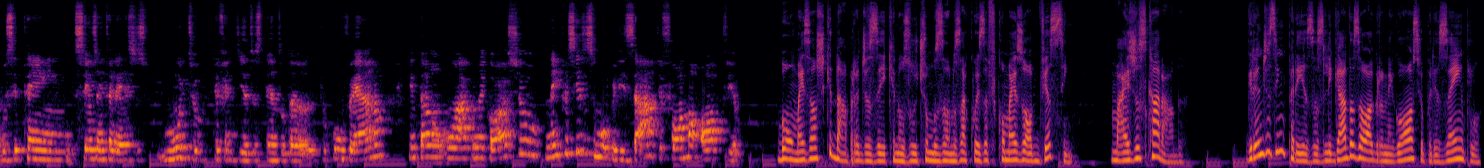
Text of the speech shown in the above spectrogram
você tem seus interesses muito defendidos dentro do, do governo, então o agronegócio nem precisa se mobilizar de forma óbvia. Bom, mas acho que dá para dizer que nos últimos anos a coisa ficou mais óbvia sim, mais descarada. Grandes empresas ligadas ao agronegócio, por exemplo,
